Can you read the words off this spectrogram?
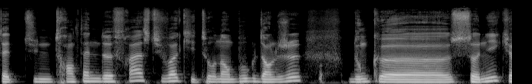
peut-être une trentaine de phrases, tu vois, qui tournent en boucle dans le jeu. Donc euh, Sonic,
